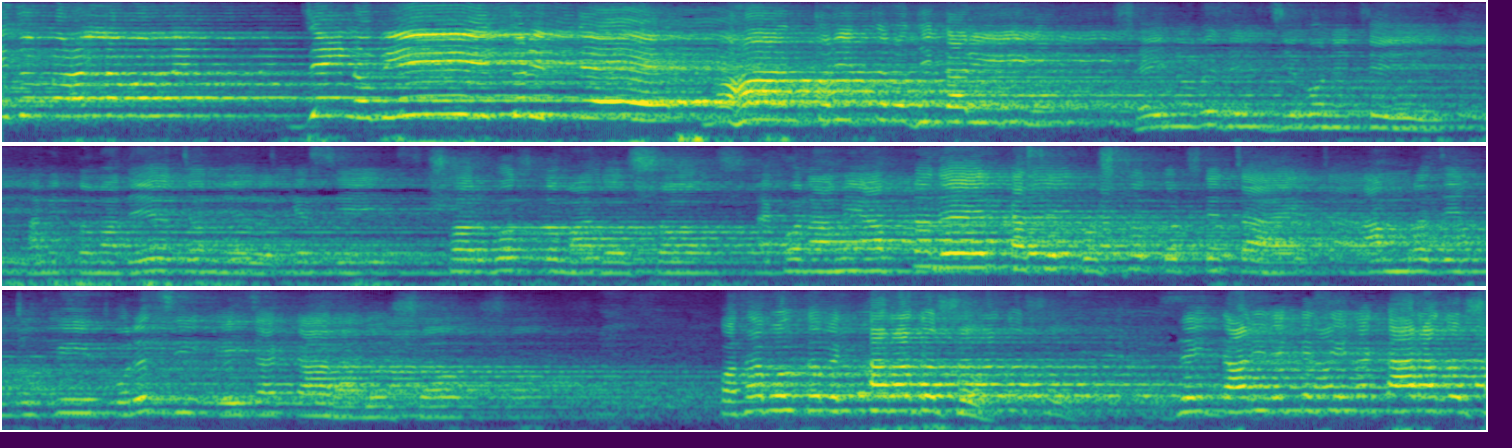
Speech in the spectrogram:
এই জন্য আল্লাহ বললেন, যেই নবী চরিত্রে, মহান চরিত্রের অধিকারী, সেই নবীজির জীবনীতে আমি তোমাদের জন্য রেখেছি সর্বোত্তম আদর্শ। এখন আমি আপনাদের কাছে প্রশ্ন করতে চাই, আমরা যে টুপি পরেছি এইটা কার আদর্শ? কথা বলতে হবে কার আদর্শ? যেই দাড়ি রেখেছি এটা কার আদর্শ?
